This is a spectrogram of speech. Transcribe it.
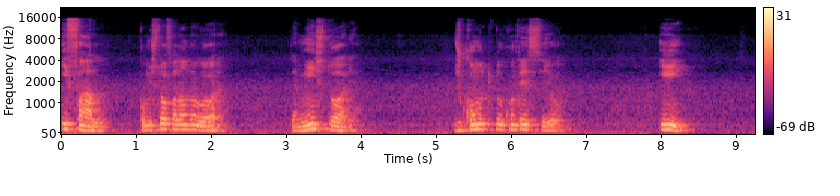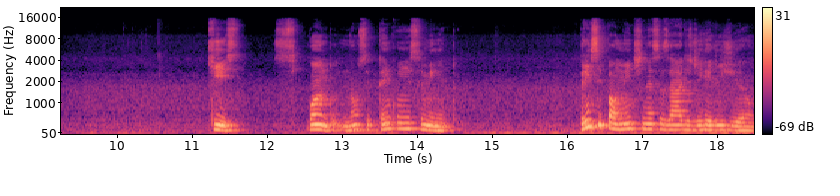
e falo, como estou falando agora, da minha história, de como tudo aconteceu e que quando não se tem conhecimento, principalmente nessas áreas de religião,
